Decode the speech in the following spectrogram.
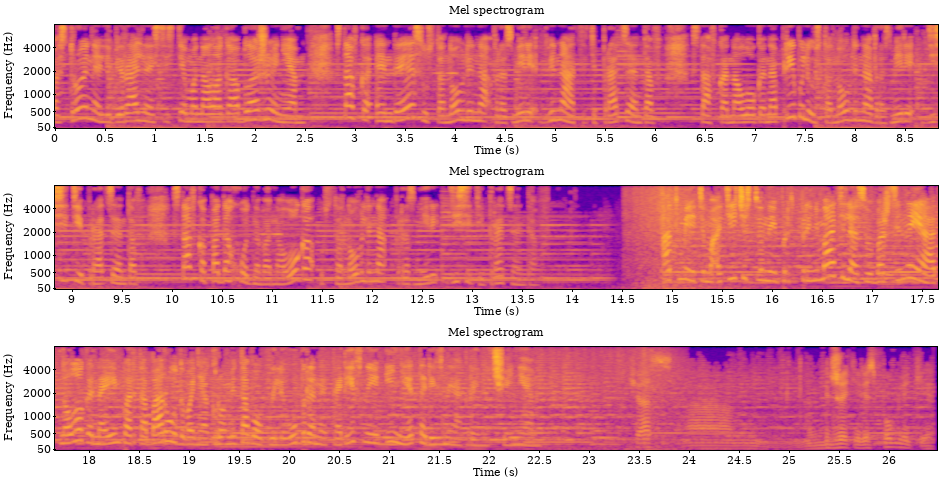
Построена либеральная система налогообложения. Ставка НДС установлена в размере 12%. Ставка налога на прибыль установлена в размере 10%. Ставка подоходного налога установлена в размере 10%. Отметим, отечественные предприниматели освобождены от налога на импорт оборудования. Кроме того, были убраны тарифные и нетарифные ограничения. Сейчас бюджете республики,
